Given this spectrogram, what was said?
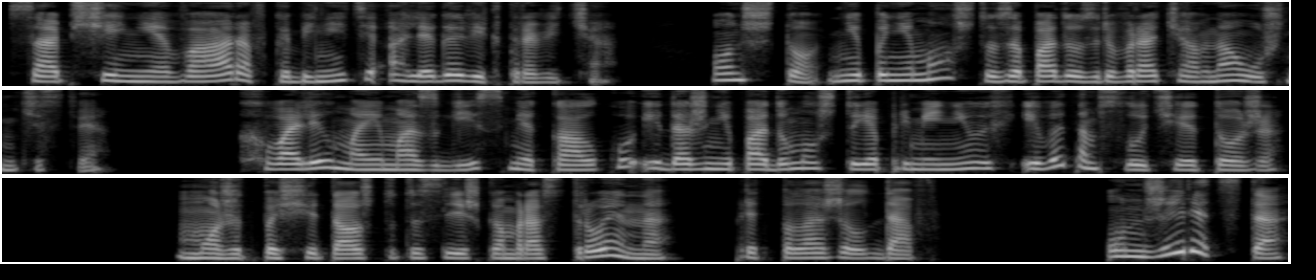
Сообщение Ваара в кабинете Олега Викторовича. Он что, не понимал, что заподозрю врача в наушничестве? Хвалил мои мозги, смекалку и даже не подумал, что я применю их и в этом случае тоже. «Может, посчитал, что ты слишком расстроена?» — предположил Дав. «Унжирец-то?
